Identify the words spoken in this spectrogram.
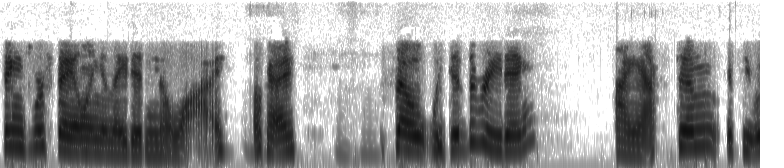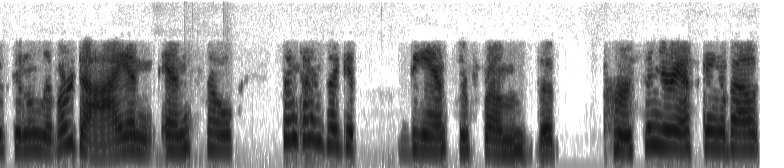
things were failing and they didn't know why. Okay. So we did the reading. I asked him if he was going to live or die. And, and so sometimes I get the answer from the person you're asking about.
